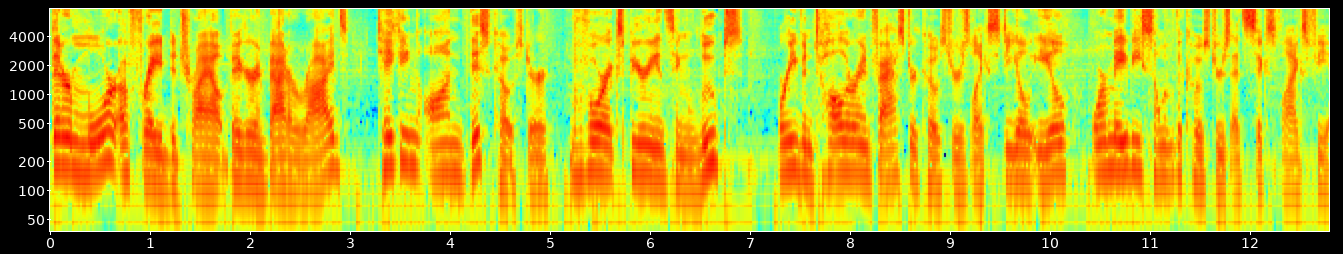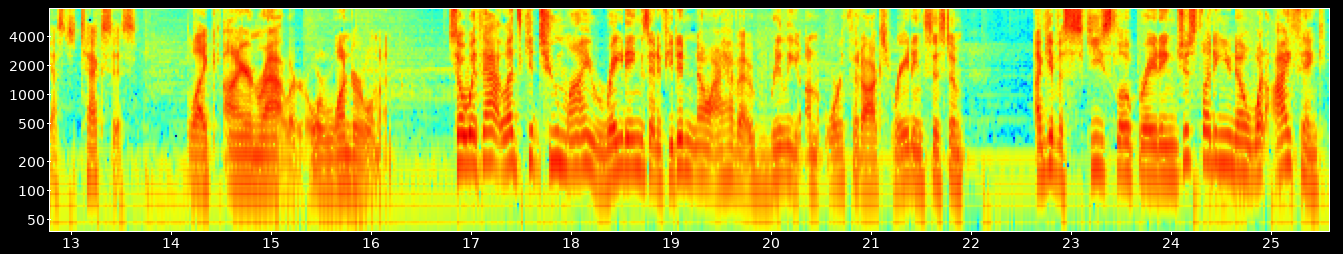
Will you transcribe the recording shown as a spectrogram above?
that are more afraid to try out bigger and badder rides taking on this coaster before experiencing loops or even taller and faster coasters like Steel Eel or maybe some of the coasters at Six Flags Fiesta Texas, like Iron Rattler or Wonder Woman. So, with that, let's get to my ratings. And if you didn't know, I have a really unorthodox rating system. I give a ski slope rating, just letting you know what I think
